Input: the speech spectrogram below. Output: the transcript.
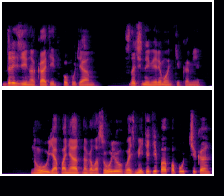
дрезина катит по путям с ночными ремонтиками. Ну, я, понятно, голосую, возьмите типа попутчика,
